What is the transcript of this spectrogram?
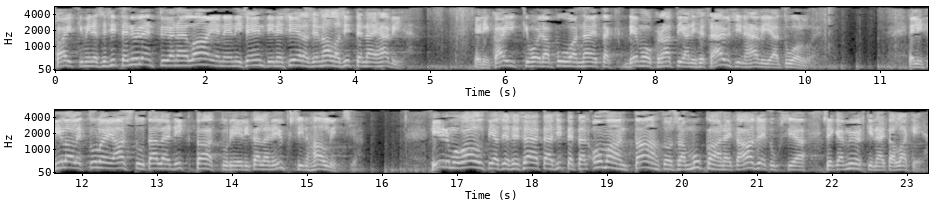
kaikki, minne se sitten ylentyy ja näin laajenee, niin se entinen siellä sen alla sitten näin häviää. Eli kaikki voidaan puhua näin, että demokratia, niin se täysin häviää tuolloin. Eli tilalle tulee ja astuu tällainen diktaattori, eli tällainen yksin hallitsija. Hirmuvaltias ja se säätää sitten tämän oman tahtonsa mukaan näitä asetuksia sekä myöskin näitä lakeja.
